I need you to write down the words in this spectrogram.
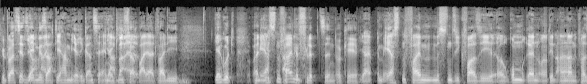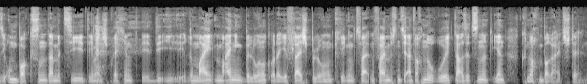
Du hast jetzt Ja, eben gesagt, die haben ihre ganze Energie aber, äh, verballert, weil die, Ja gut, im ersten Fall abgeflippt sind, okay. Ja, im ersten Fall müssen sie quasi äh, rumrennen und den anderen quasi umboxen, damit sie dementsprechend äh, die, ihre Mi- Mining-Belohnung oder ihr Fleischbelohnung kriegen. Im zweiten Fall müssen sie einfach nur ruhig da sitzen und ihren Knochen bereitstellen.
